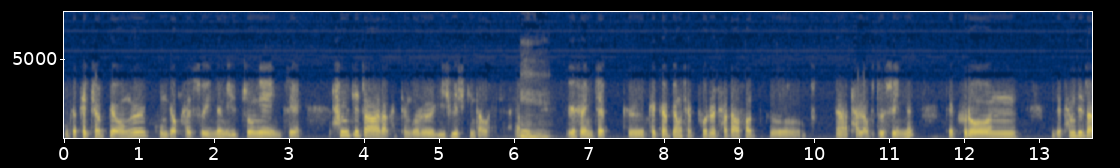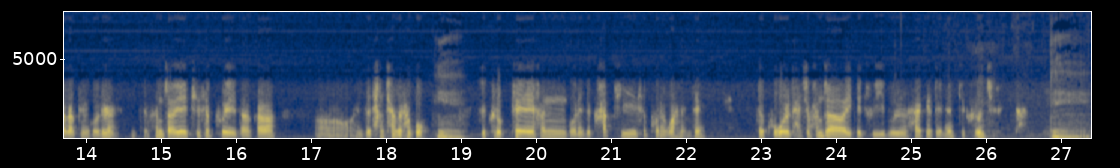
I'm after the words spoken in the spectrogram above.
그러니까 백혈병을 공격할 수 있는 일종의 이제 탐지자 같은 거를 이식을 시킨다고 해야 되나요? 예. 그래서 이제 그 백혈병 세포를 찾아서 그 아, 달라붙을 수 있는 그런 이제 탐지자 같은 거를 환자의 T 세포에다가 어 이제 장착을 하고 예. 이제 그렇게 한 거를 이제 카티 세포라고 하는데 그걸 다시 환자에게 주입을 하게 되는 이제 그런 치료입니다. 네.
